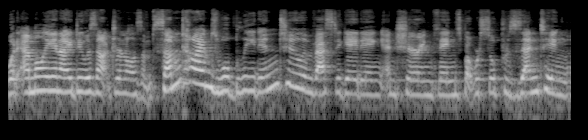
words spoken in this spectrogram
What Emily and I do is not journalism. Sometimes we'll bleed into investigating and sharing things, but we're still presenting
